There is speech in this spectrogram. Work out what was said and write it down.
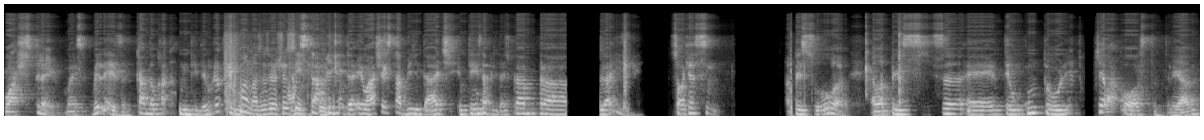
Eu acho estranho, mas beleza, cada um, cada um, entendeu? Eu tenho Mano, mas eu acho assim, tipo... eu acho a estabilidade, eu tenho estabilidade pra, pra segurar isso. Só que assim, a pessoa, ela precisa é, ter um controle do que ela gosta, tá ligado?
